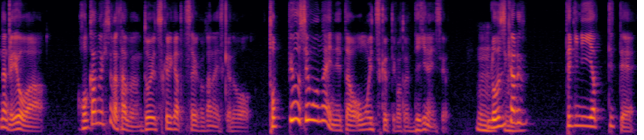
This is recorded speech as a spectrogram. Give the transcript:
なんか要は他の人が多分どういう作り方してるか分かんないですけど突拍子もないネタを思いつくってことができないんですよ。うん。ロジカル的にやってて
